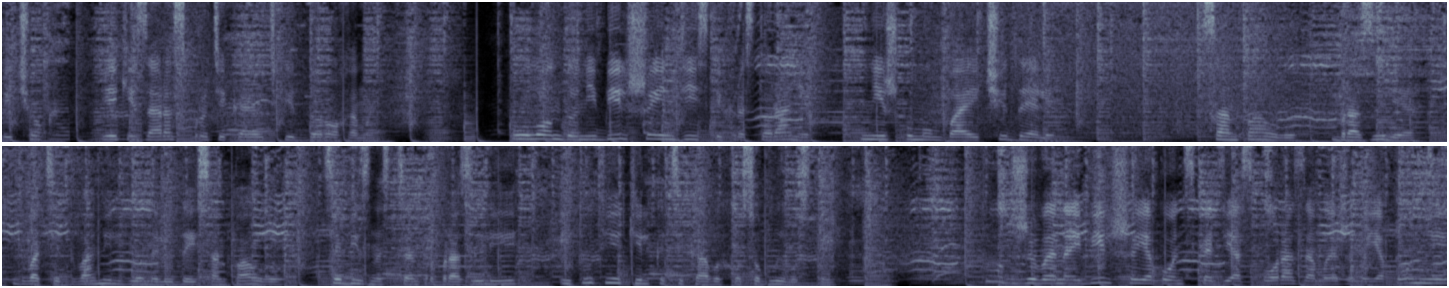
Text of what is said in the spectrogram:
річок, які зараз протікають під дорогами. У Лондоні більше індійських ресторанів, ніж у Мумбаї чи Делі. Сан-Паулу, Бразилія, 22 мільйони людей Сан-Паулу це бізнес-центр Бразилії, і тут є кілька цікавих особливостей. Тут живе найбільша японська діаспора за межами Японії,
